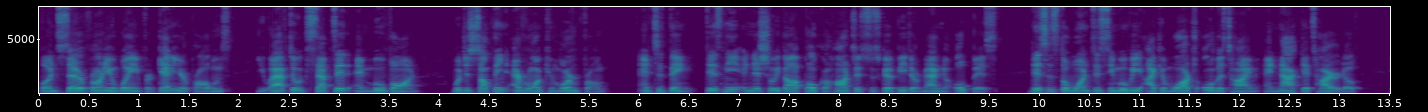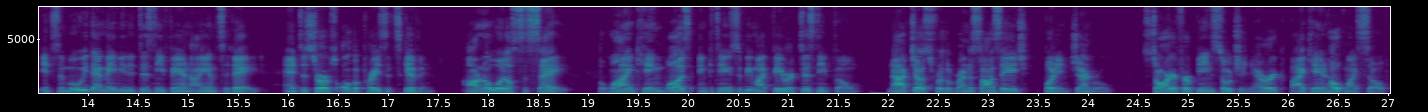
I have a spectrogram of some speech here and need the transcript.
but instead of running away and forgetting your problems, you have to accept it and move on, which is something everyone can learn from. And to think, Disney initially thought Pocahontas was going to be their magnum opus, this is the one Disney movie I can watch all the time and not get tired of. It's the movie that made me the Disney fan I am today, and it deserves all the praise it's given. I don't know what else to say. The Lion King was and continues to be my favorite Disney film, not just for the Renaissance age, but in general. Sorry for being so generic, but I can't help myself.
